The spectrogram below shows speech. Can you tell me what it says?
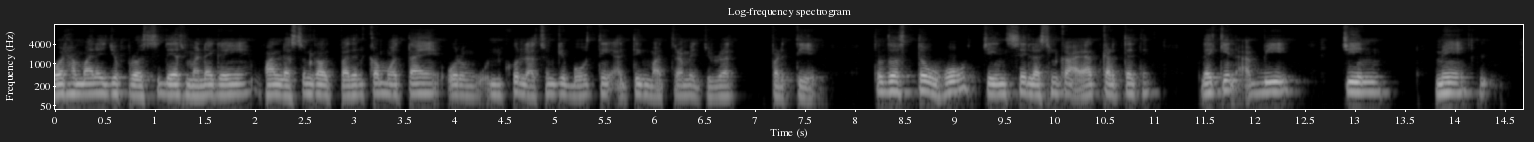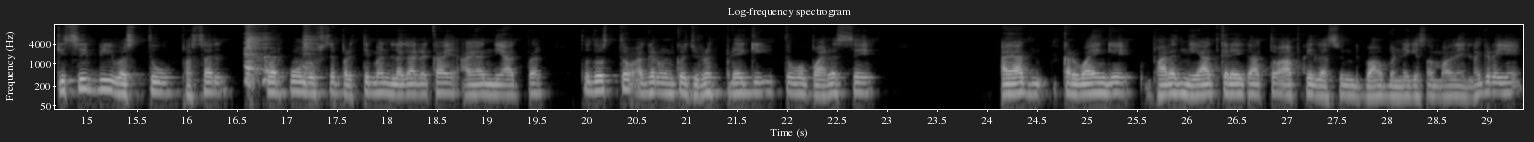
और हमारे जो पड़ोसी देश माने गए हैं, वहाँ लहसुन का उत्पादन कम होता है और उनको लहसुन की बहुत ही अधिक मात्रा में ज़रूरत पड़ती है। तो दोस्तों, वो चीन से लहसुन का आयात करते थे, लेकिन अभी चीन में किसी भी वस्तु, फ़सल पर पूर्ण रूप से प्रतिबंध लगा रखा है आयात निर्यात पर। तो दोस्तों, अगर उनको ज़रूरत पड़ेगी तो वो भारत से आयात करवाएँगे, भारत निर्यात करेगा तो आपके लहसुन भाव बढ़ने की संभावना लग रही है।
